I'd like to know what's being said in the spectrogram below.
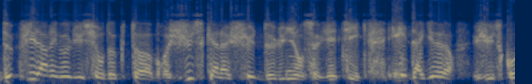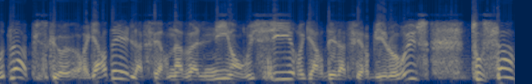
Depuis la révolution d'octobre jusqu'à la chute de l'Union soviétique, et d'ailleurs jusqu'au-delà, puisque regardez l'affaire Navalny en Russie, regardez l'affaire biélorusse, tout ça,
